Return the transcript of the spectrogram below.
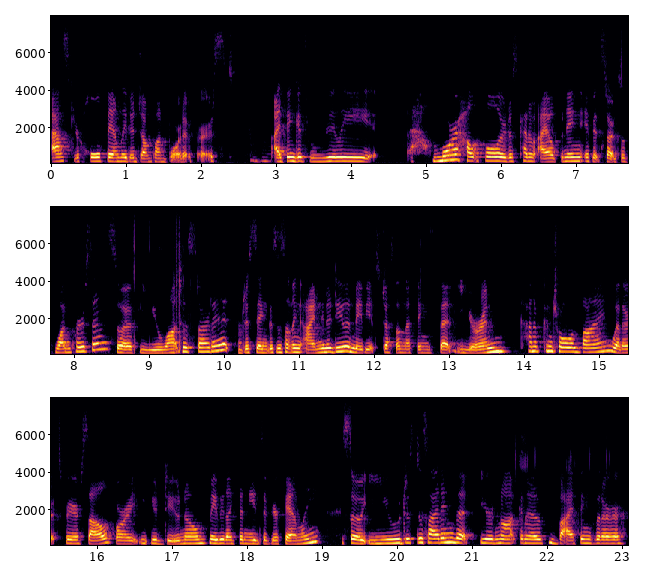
ask your whole family to jump on board at 1st mm-hmm. I think it's really more helpful or just kind of eye opening if it starts with one person. So if you want to start it, I'm just saying this is something I'm going to do, and maybe it's just on the things that you're in kind of control of buying, whether it's for yourself or you do know maybe like the needs of your family. So you just deciding that you're not going to buy things that are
